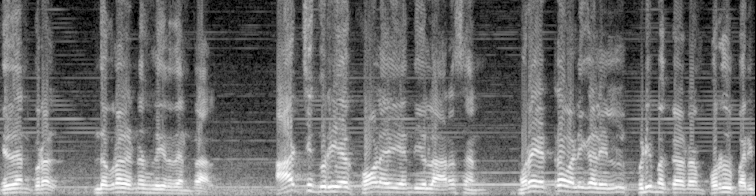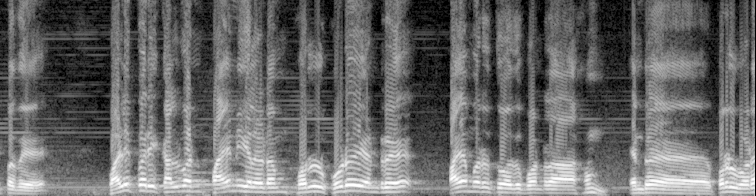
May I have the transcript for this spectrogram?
இதுதான் குரல். இந்த குரல் என்ன சொல்கிறது என்றால் ஆட்சிக்குரிய கோலை ஏந்தியுள்ள அரசன் முறையற்ற வழிகளில் குடிமக்களிடம் பொருள் பறிப்பது வழிப்பறி கல்வன் பயணிகளிடம் பொருள் கொடு என்று பயமுறுத்துவது போன்றதாகும் என்ற பொருள் கூட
